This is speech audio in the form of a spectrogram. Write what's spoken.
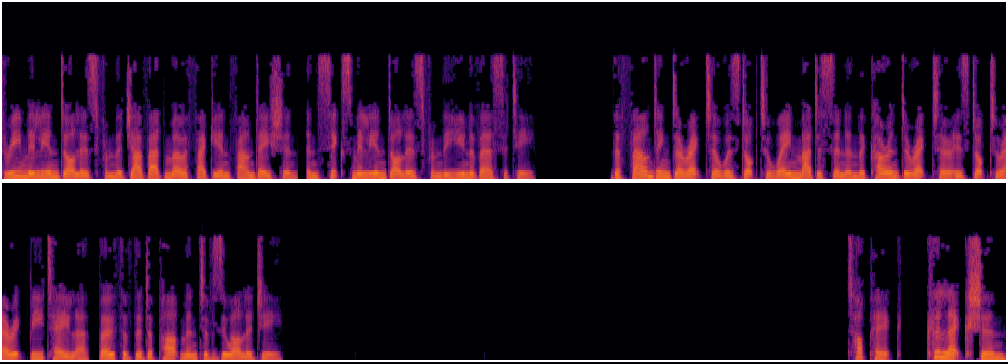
$3 million from the Djavad Mowafaghian Foundation, and $6 million from the university. The founding director was Dr. Wayne Maddison and the current director is Dr. Eric B. Taylor, both of the Department of Zoology. Collection.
